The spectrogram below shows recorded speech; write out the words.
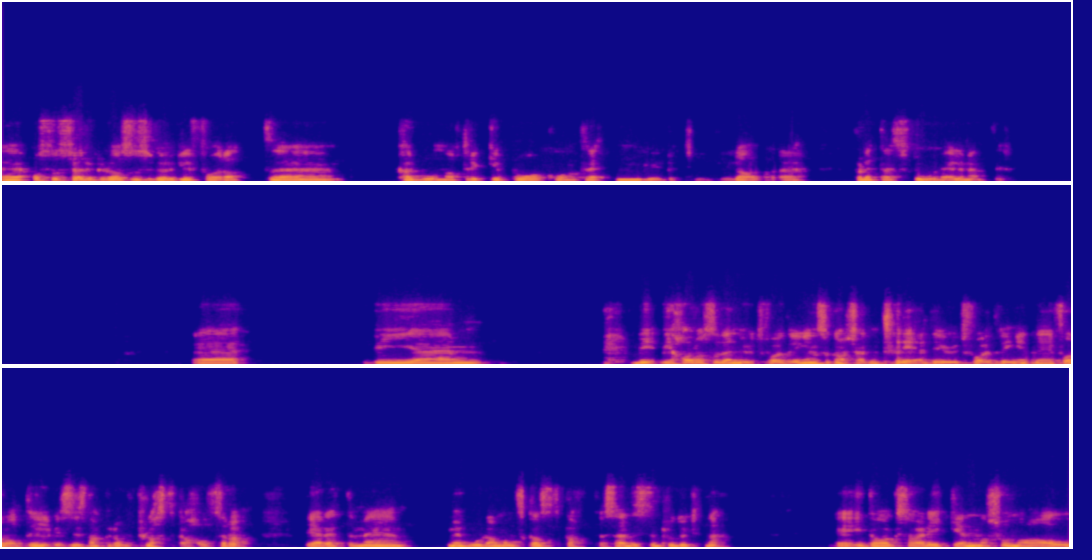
Eh, og så sørger det også selvfølgelig for at eh, karbonavtrykket på K13 blir betydelig lavere. For dette er store elementer. Eh, vi, vi, vi, har også den utfordringen som kanskje er den tredje utfordringen i forhold til hvis vi snakker om flaskehalser. Da. Det er dette med med hvordan man skal skaffe seg disse produktene. I dag så er det ikke en nasjonal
